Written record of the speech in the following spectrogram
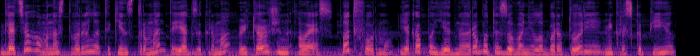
Для цього вона створила такі інструменти, як, зокрема, Recursion OS – платформу, яка поєднує роботизовані лабораторії, мікроскопію,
